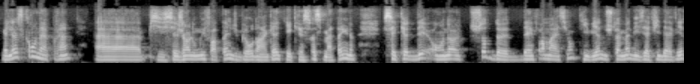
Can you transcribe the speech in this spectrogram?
Mais là, ce qu'on apprend, euh, puis c'est Jean-Louis Fortin du bureau d'enquête qui écrit ça ce matin, c'est que on a toutes sortes d'informations qui viennent justement des affidavits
